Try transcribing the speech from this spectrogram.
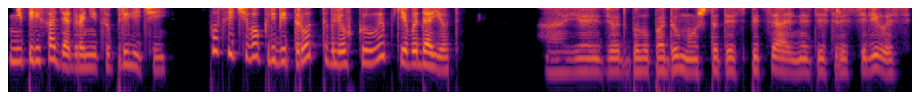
не переходя границу приличий, после чего кривит рот в легкой улыбке выдает. «А я, идет было подумал, что ты специально здесь расселилась,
